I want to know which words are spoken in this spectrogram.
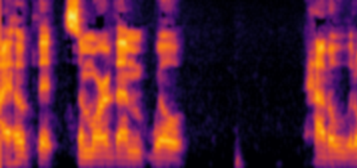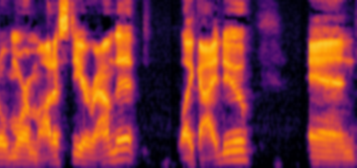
I hope that some more of them will have a little more modesty around it, like I do and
